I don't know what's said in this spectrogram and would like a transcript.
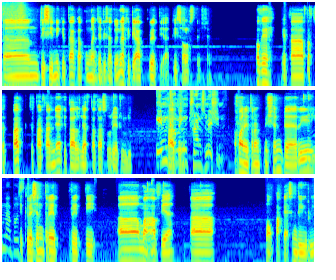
dan di sini kita gabungan jadi satu. Ini lagi di upgrade ya di Soul Station. Oke kita percepat kecepatannya. Kita lihat tata surya dulu. Incoming transmission. Apa nih transmission dari Migration Treaty? Uh, maaf ya kita mau pakai sendiri.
